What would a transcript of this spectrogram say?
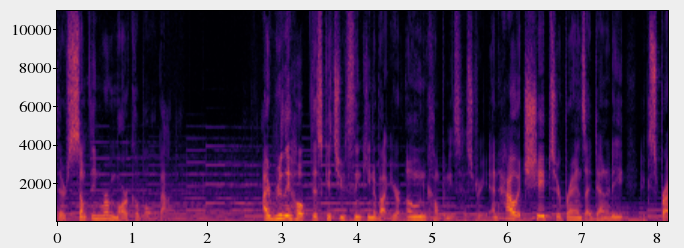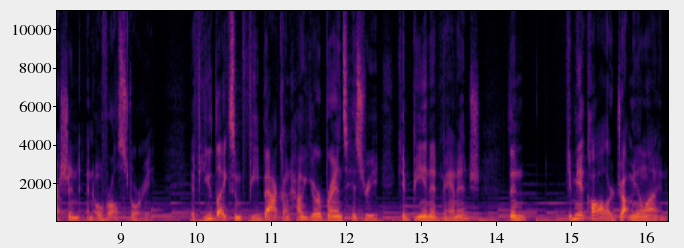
there's something remarkable about it. I really hope this gets you thinking about your own company's history and how it shapes your brand's identity, expression, and overall story. If you'd like some feedback on how your brand's history can be an advantage, then give me a call or drop me a line.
